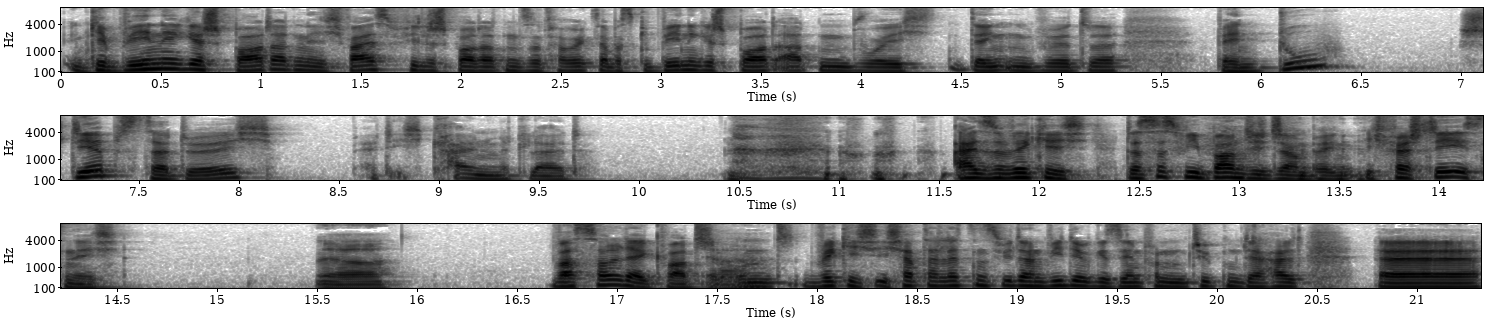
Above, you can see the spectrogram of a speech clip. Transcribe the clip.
es gibt wenige Sportarten, ich weiß, viele Sportarten sind verrückt, aber es gibt wenige Sportarten, wo ich denken würde, wenn du stirbst dadurch, hätte ich kein Mitleid. also wirklich, das ist wie Bungee Jumping. Ich verstehe es nicht. Ja. Was soll der Quatsch? Ja. Und wirklich, ich habe da letztens wieder ein Video gesehen von einem Typen, der halt äh,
